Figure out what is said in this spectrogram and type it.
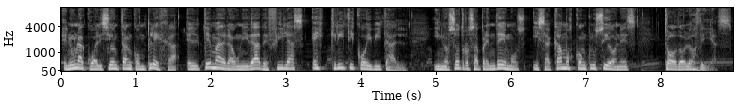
En una coalición tan compleja, el tema de la unidad de filas es crítico y vital, y nosotros aprendemos y sacamos conclusiones todos los días.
